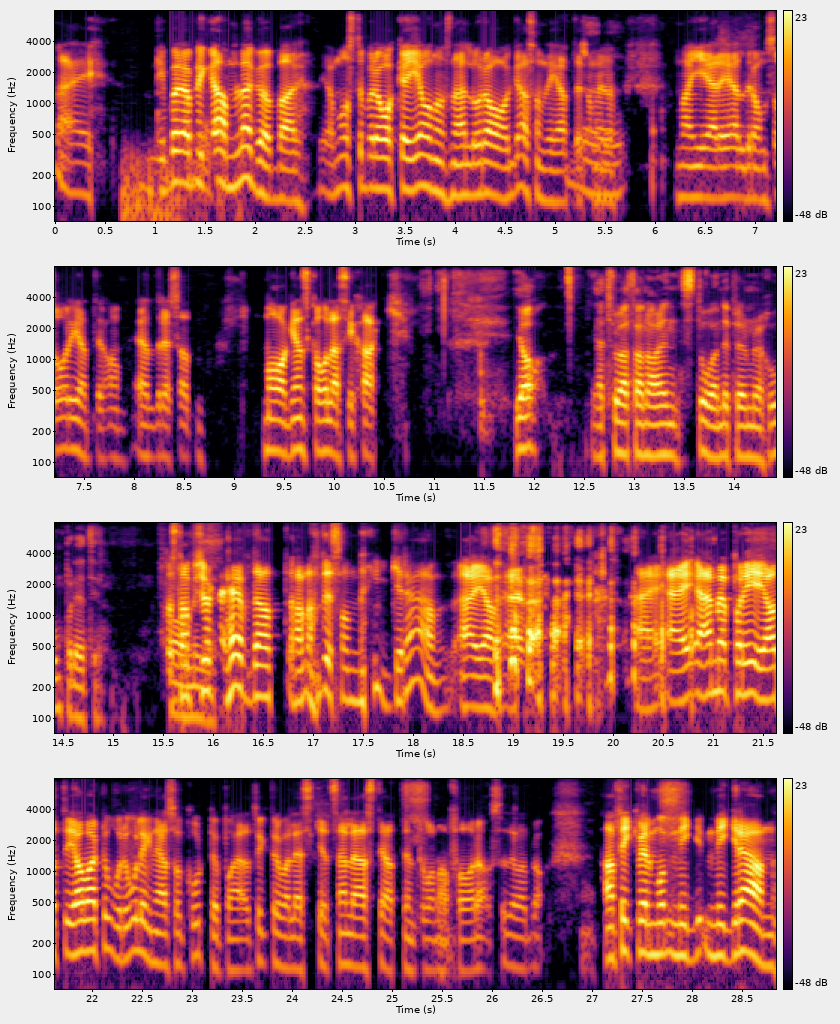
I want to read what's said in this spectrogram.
nej, ni börjar bli gamla gubbar. Jag måste börja åka igenom sån här Loraga som det heter. Som Mm. man ger i äldreomsorgen till de äldre så att magen ska hållas i schack. Ja, jag tror att han har en stående prenumeration på det till. Fast han försökte hävda att han hade sån migrän. Nej, jag, nej, nej, nej, men på det. Jag, jag varit orolig när jag såg kortet på honom. Jag tyckte det var läskigt. Sen läste jag att det inte var någon fara, så det var bra. Han fick väl mig, migrän,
